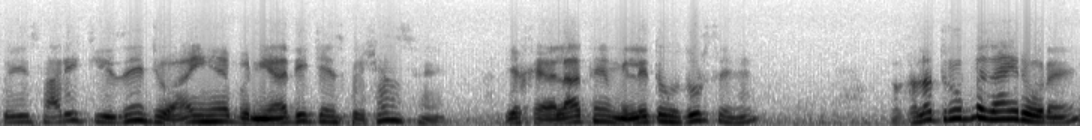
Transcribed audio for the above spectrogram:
تو یہ ساری چیزیں جو آئی ہیں، بنیادی جو انسپریشنس ہیں، یہ خیالات ہیں، ملے تو حضور سے ہیں، غلط روپ میں ظاہر ہو رہے ہیں۔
